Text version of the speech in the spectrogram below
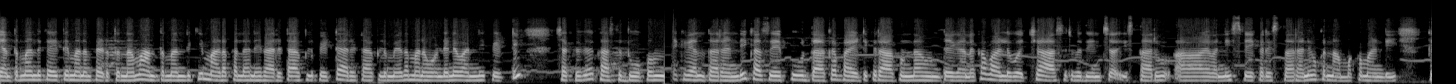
ఎంతమందికి అయితే మనం పెడుతున్నామో అంతమందికి మడపలు అనేవి అరిటాకులు పెట్టి అరిటాకుల మీద మనం వండినవన్నీ పెట్టి చక్కగా కాస్త ధూపంకి వెళ్తారండి. కాసేపు దాకా బయటికి రాకుండా ఉంటే గనక వాళ్ళు వచ్చి ఆశీర్వదించ ఇస్తారు. అవన్నీ స్వీకరిస్తారని ఒక నమ్మకం అండి. ఇక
